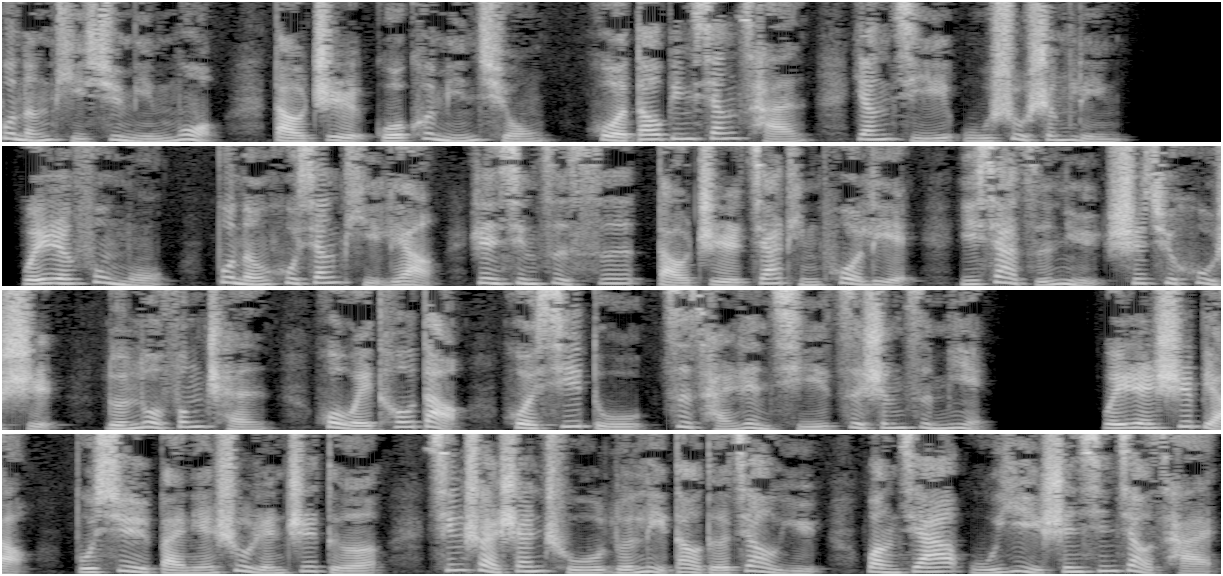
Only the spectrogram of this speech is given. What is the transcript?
不能体恤民末，导致国困民穷，或刀兵相残，殃及无数生灵；为人父母不能互相体谅，任性自私，导致家庭破裂，一下子女失去护士，沦落风尘；或为偷盗，或吸毒，自残，任其自生自灭；为人师表，不恤百年树人之德，轻率删除伦理道德教育，妄加无益身心教材，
